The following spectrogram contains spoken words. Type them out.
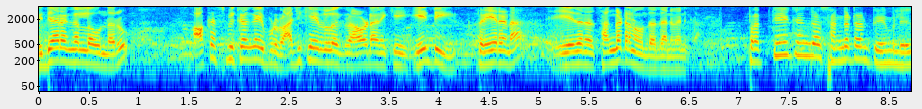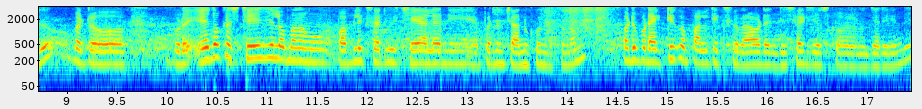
విద్యారంగంలో ఉన్నారు. ఆకస్మికంగా ఇప్పుడు రాజకీయంలోకి రావడానికి ఏంటి ప్రేరణ? ఏదైనా సంఘటన ఉందా దాని వెనుక? ప్రత్యేకంగా సంఘటన అంటూ ఏమి లేదు. బట్ ఇప్పుడు ఏదో ఒక స్టేజ్లో మనం పబ్లిక్ సర్వీస్ చేయాలని ఎప్పటి నుంచి అనుకుంటున్నాం. బట్ ఇప్పుడు యాక్టివ్గా పాలిటిక్స్ రావడం డిసైడ్ చేసుకోవడం జరిగింది.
